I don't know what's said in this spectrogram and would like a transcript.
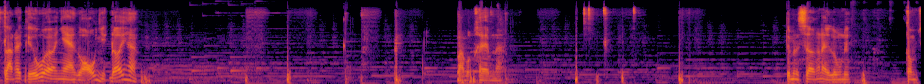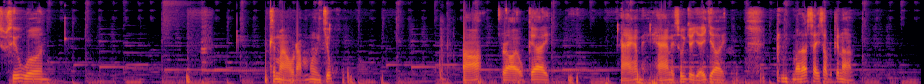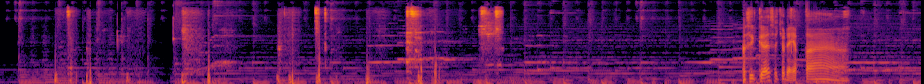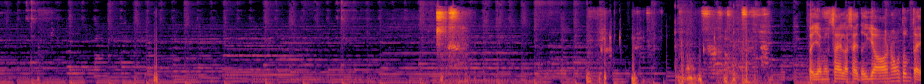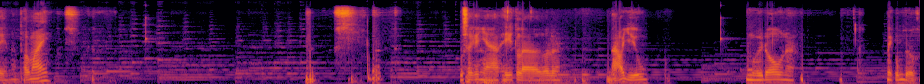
Làm theo kiểu ờ, nhà gỗ nhiệt đới ha. Làm bậc thềm nè. Để mình sơn cái này luôn đi. Công chút xíu quên. Cái màu đậm hơn chút. Đó, rồi, ok. Hạ cái này, hạ cái này xuống cho dễ chơi. Mà đã xây xong được cái nền. Thiết kế sao cho đẹp ta? Bây giờ mình xây là xây tự do, nó không tốn tiền, nên thoải mái. Tôi xây cái nhà thiệt là, gọi là ảo diệu 10 đô nè này cũng được.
